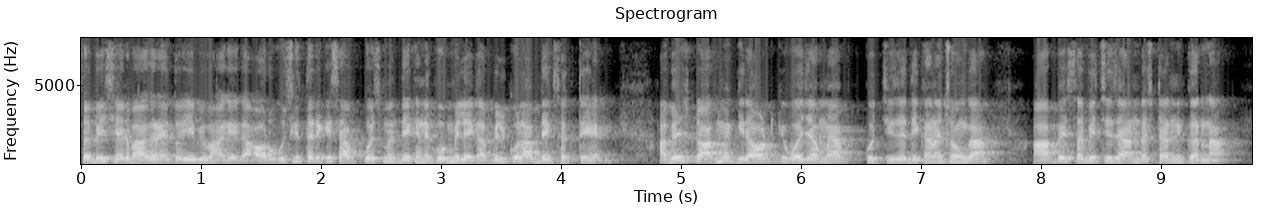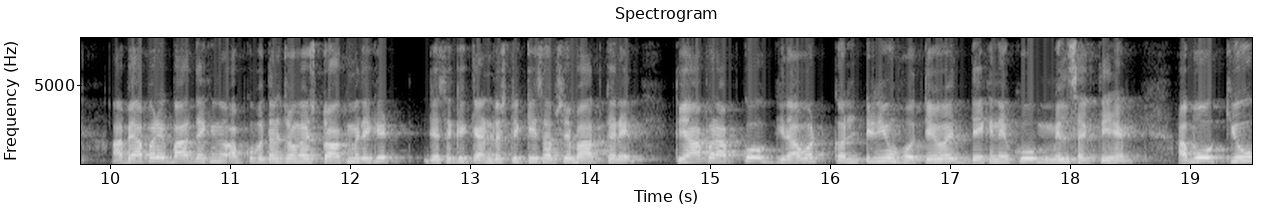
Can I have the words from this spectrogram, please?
सभी शेयर भाग रहे हैं तो ये भी भागेगा, और उसी तरीके से आपको इसमें देखने को मिलेगा, बिल्कुल आप देख सकते हैं। अभी स्टॉक में गिरावट की वजह मैं आपको कुछ चीज़ें दिखाना चाहूँगा, आप ये सभी चीज़ें अंडरस्टैंडिंग करना। अब यहाँ पर एक बात देखेंगे, आपको बताना चाहूँगा स्टॉक में देखिए, जैसे कि कैंडलस्टिक के हिसाब से बात करें तो यहाँ पर आपको गिरावट कंटिन्यू होते हुए देखने को मिल सकती है। अब वो क्यों?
